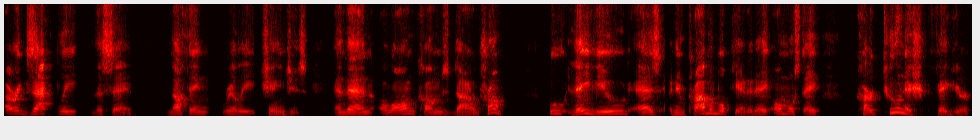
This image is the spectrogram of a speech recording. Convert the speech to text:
are exactly the same. Nothing really changes. And then along comes Donald Trump, who they viewed as an improbable candidate, almost a cartoonish figure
